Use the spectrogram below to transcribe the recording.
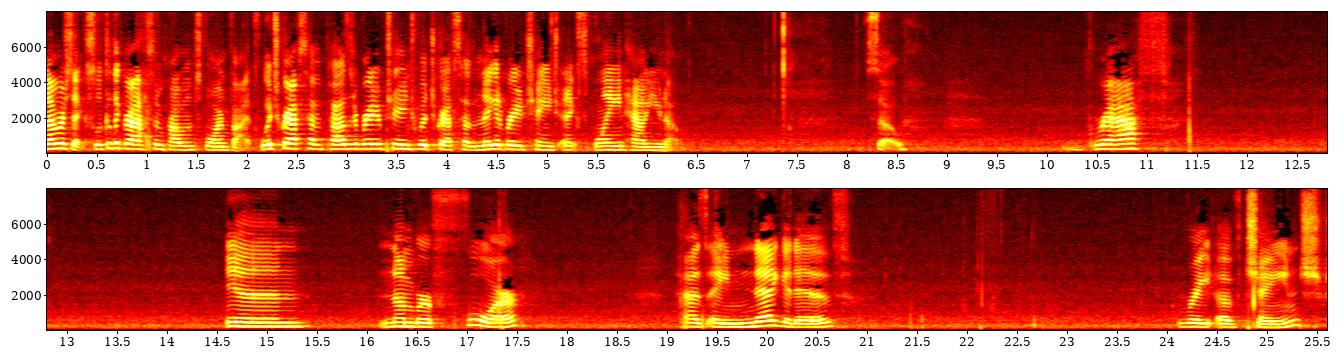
Number six, look at the graphs in problems four and five. Which graphs have a positive rate of change, which graphs have a negative rate of change, and explain how you know. So, graph in number four has a negative rate of change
